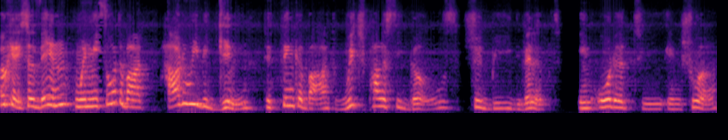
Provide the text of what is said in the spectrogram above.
Okay, so then when we thought about how do we begin to think about which policy goals should be developed in order to ensure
